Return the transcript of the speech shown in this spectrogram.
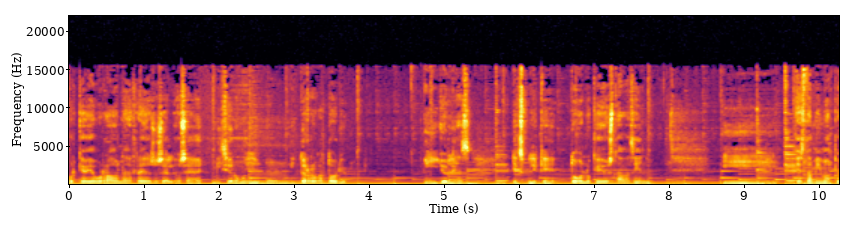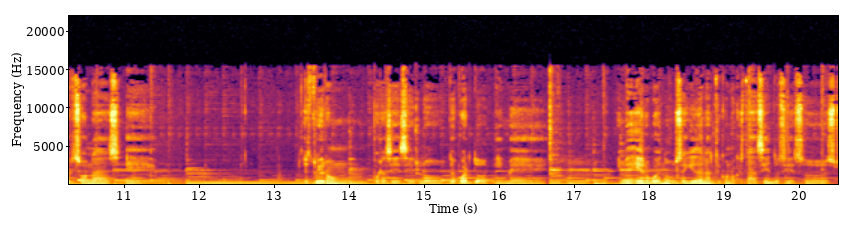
porque había borrado las redes sociales. O sea, me hicieron un, interrogatorio y yo les expliqué todo lo que yo estaba haciendo. Y estas mismas personas eh, estuvieron, por así decirlo, de acuerdo y me, me dijeron, bueno, seguí adelante con lo que estás haciendo, si eso es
